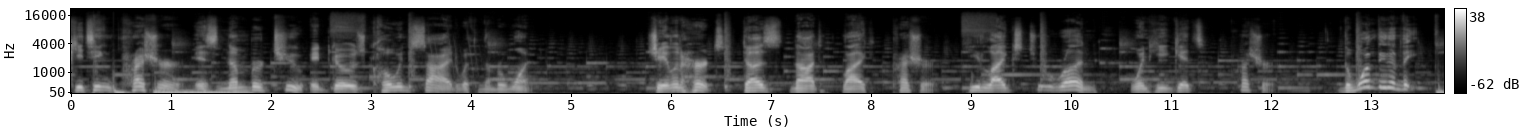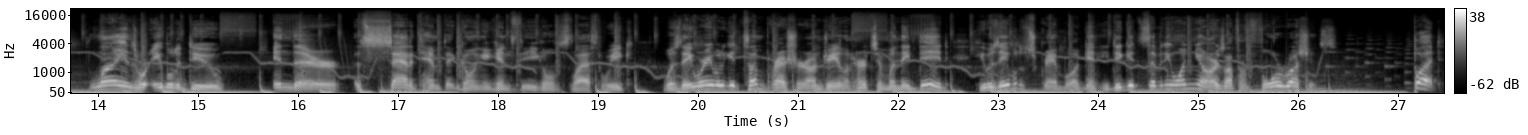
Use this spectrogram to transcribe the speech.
Getting pressure is number two. It goes coincide with number one. Jalen Hurts does not like pressure. He likes to run when he gets pressure. The one thing that the Lions were able to do in their sad attempt at going against the Eagles last week was they were able to get some pressure on Jalen Hurts, and when they did, he was able to scramble again. He did get 71 yards off of four rushes, but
